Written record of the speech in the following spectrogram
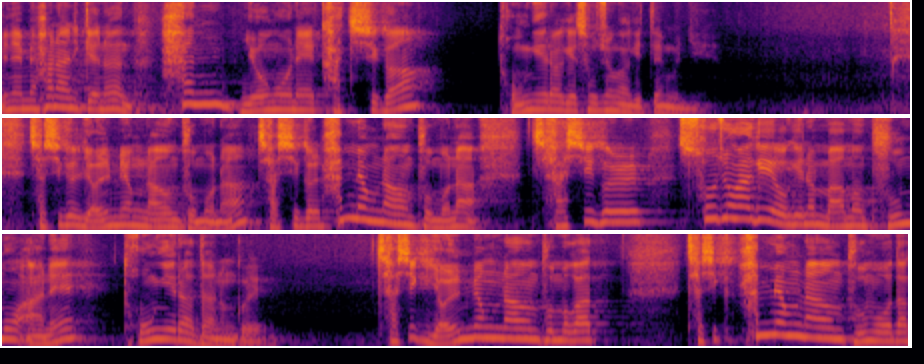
왜냐하면 하나님께는 한 영혼의 가치가 동일하게 소중하기 때문이에요. 자식을 10명 낳은 부모나 자식을 한명 낳은 부모나 자식을 소중하게 여기는 마음은 부모 안에 동일하다는 거예요. 자식 10명 낳은 부모가 자식 한명 낳은 부모보다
